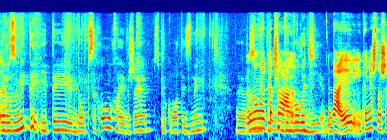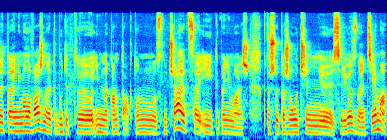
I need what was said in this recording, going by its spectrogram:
е, розуміти, йти до психолога і вже спілкуватись з ним, е, розуміти, це чим да. він володіє. Да, и, и, конечно же, это немаловажно, это будет э, именно контакт. Он случается, и ты понимаешь, потому что это же очень э, серьезная тема,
